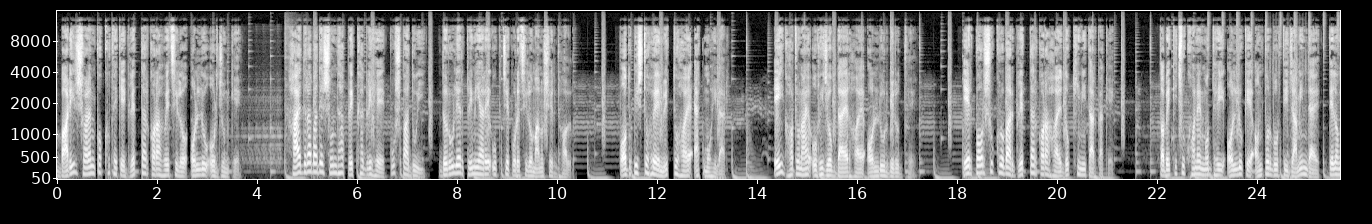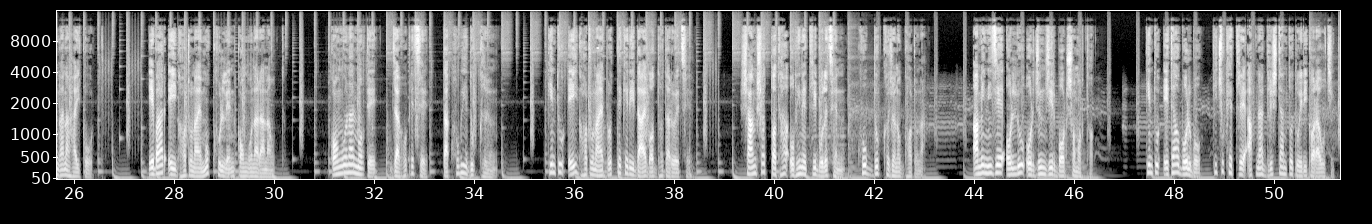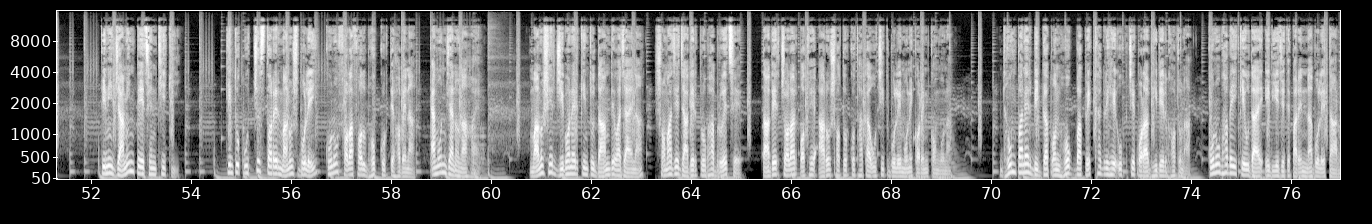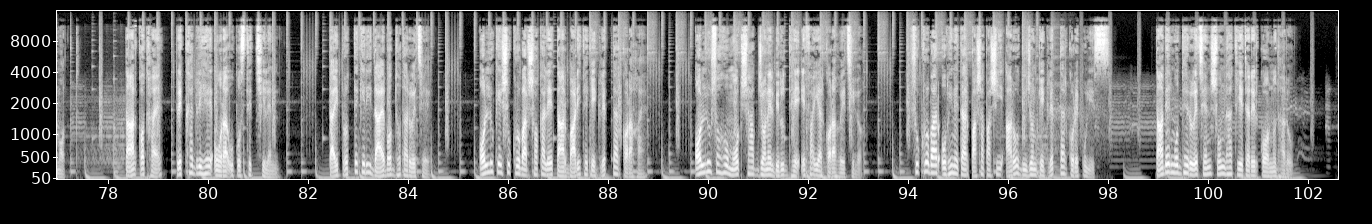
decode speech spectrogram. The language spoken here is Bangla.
বাড়ির শয়নকক্ষ থেকে গ্রেপ্তার করা হয়েছিল অল্লু অর্জুনকে। হায়দ্রাবাদের সন্ধ্যা প্রেক্ষাগৃহে পুষ্পা দুই, দরুলের প্রিমিয়ারে উপচে পড়েছিল মানুষের ঢল। পদপিষ্ট হয়ে মৃত্যু হয় এক মহিলার। এই ঘটনায় অভিযোগ দায়ের হয় অল্লুর বিরুদ্ধে। এরপর শুক্রবার গ্রেপ্তার করা হয় দক্ষিণী তারকাকে। তবে কিছুক্ষণের মধ্যেই অল্লুকে অন্তর্বর্তী জামিন দেয় তেলঙ্গানা হাইকোর্ট। এবার এই ঘটনায় মুখ খুললেন কঙ্গনা রানাউত। কঙ্গনার মতে, যা ঘটেছে, তা খুবই দুঃখজনক। কিন্তু এই ঘটনায় প্রত্যেকেরই দায়বদ্ধতা রয়েছে। সাংসদ তথা অভিনেত্রী বলেছেন, খুব দুঃখজনক ঘটনা। আমি নিজে অল্লু অর্জুনজির বট সমর্থক। কিন্তু এটাও বলব, কিছু ক্ষেত্রে আপনার দৃষ্টান্ত তৈরি করা উচিত। তিনি জামিন পেয়েছেন ঠিকই। কিন্তু উচ্চ স্তরের মানুষ বলেই কোনো ফলাফল ভোগ করতে হবে না, এমন যেন না হয়। মানুষের জীবনের কিন্তু দাম দেওয়া যায় না, সমাজে যাদের প্রভাব রয়েছে, তাদের চলার পথে আরও সতর্ক থাকা উচিত বলে মনে করেন কঙ্গনা। ধূমপানের বিজ্ঞাপন হোক বা প্রেক্ষাগৃহে উপচে পড়া ভিড়ের ঘটনা, কোনোভাবেই কেউ দায় এড়িয়ে যেতে পারেন না বলে তার মত। তার কথায়, প্রেক্ষাগৃহে ওরা উপস্থিত ছিলেন। তাই প্রত্যেকেরই দায়বদ্ধতা রয়েছে। অল্লুকে শুক্রবার সকালে তার বাড়ি থেকে গ্রেপ্তার করা হয়। অল্লুসহ মোট সাত জনের বিরুদ্ধে এফআইআর করা হয়েছিল। শুক্রবার অভিনেতার পাশাপাশি আরও দুজনকে গ্রেপ্তার করে পুলিশ। তাঁদের মধ্যে রয়েছেন সন্ধ্যা থিয়েটারের কর্ণধারক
